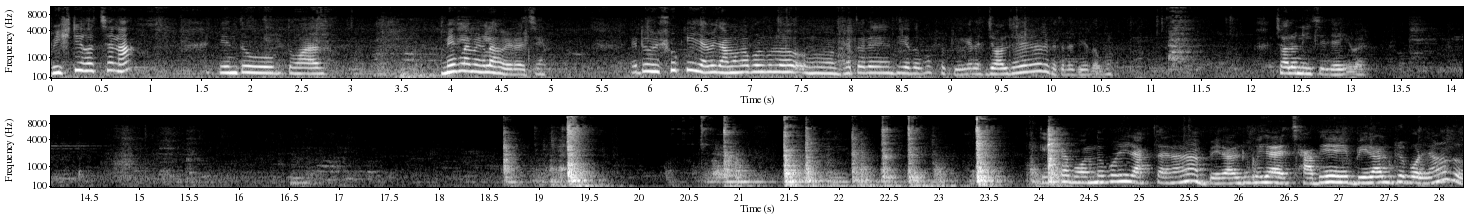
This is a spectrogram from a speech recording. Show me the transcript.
বৃষ্টি হচ্ছে না, কিন্তু তোমার মেঘলা মেঘলা হয়ে রয়েছে। একটু শুকিয়ে যাবে জামা কাপড়গুলো ভেতরে দিয়ে দেবো, শুকিয়ে গেলে, জল ঝরে গেলে ভেতরে দিয়ে দেবো। চলো নিচে যাই এবার গেটটা বন্ধ করেই রাখতে হয়। না না, বেড়াল ঢুকে যায়, ছাদে বেড়াল উঠে পড়ে, জানো তো?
